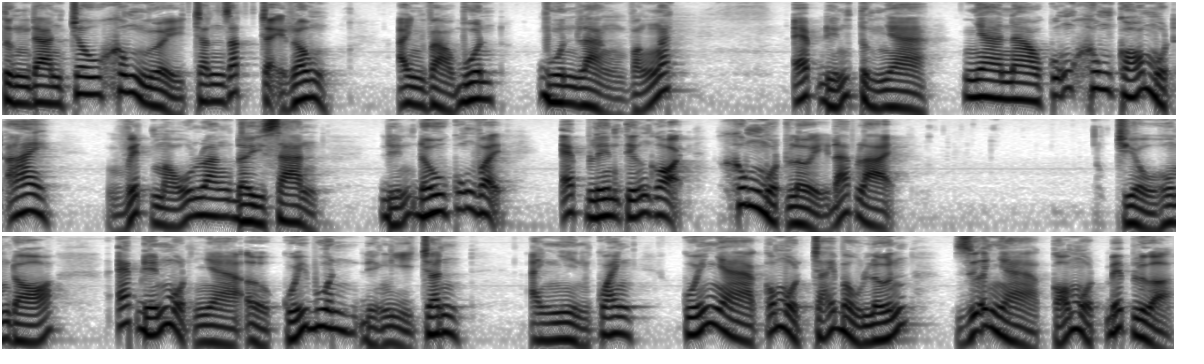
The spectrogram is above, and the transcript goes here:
từng đàn trâu không người chăn dắt chạy rông. Anh vào buôn, buôn làng vắng ngắt. Ép đến từng nhà, nhà nào cũng không có một ai. Vết máu loang đầy sàn. Đến đâu cũng vậy, ép lên tiếng gọi, không một lời đáp lại. Chiều hôm đó, ép đến một nhà ở cuối buôn để nghỉ chân. Anh nhìn quanh, cuối nhà có một trái bầu lớn, giữa nhà có một bếp lửa.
